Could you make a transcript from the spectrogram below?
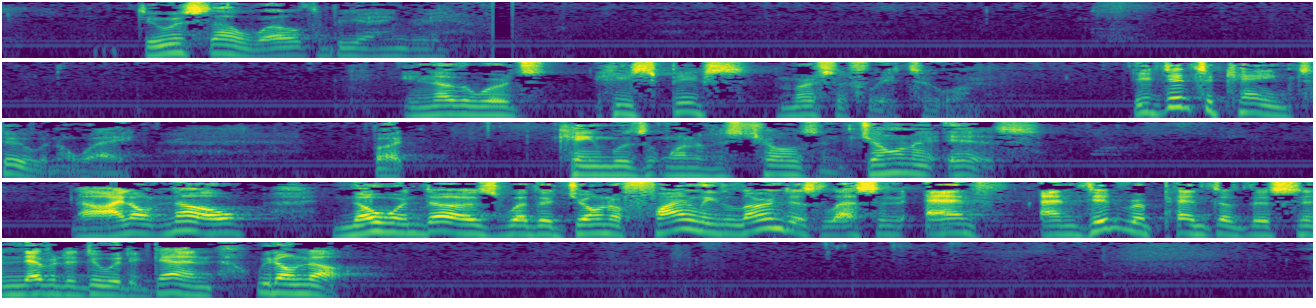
Doest thou well to be angry? In other words, he speaks mercifully to him. He did to Cain too, in a way. But Cain was one of his chosen. Jonah is. Now, I don't know, no one does, whether Jonah finally learned his lesson and, and did repent of this and never to do it again. We don't know.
